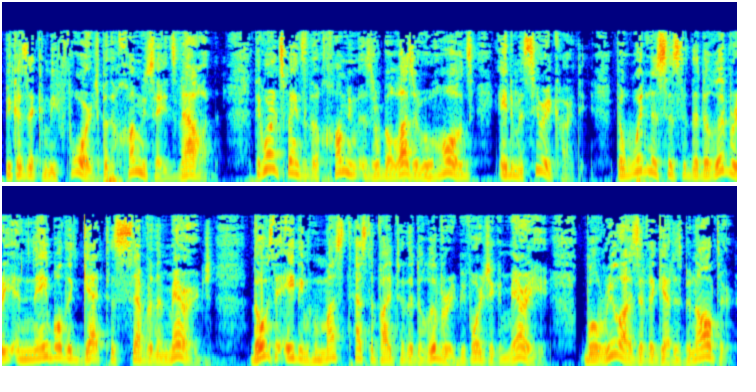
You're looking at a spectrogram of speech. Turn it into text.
because it can be forged, but the Chum say it's valid. The Gemara explains that the Chachamim is Rabbi Elazar who holds Edim Asiri Karti. The witnesses to the delivery enable the get to sever the marriage. Those Edim who must testify to the delivery before she can marry will realize if the get has been altered.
